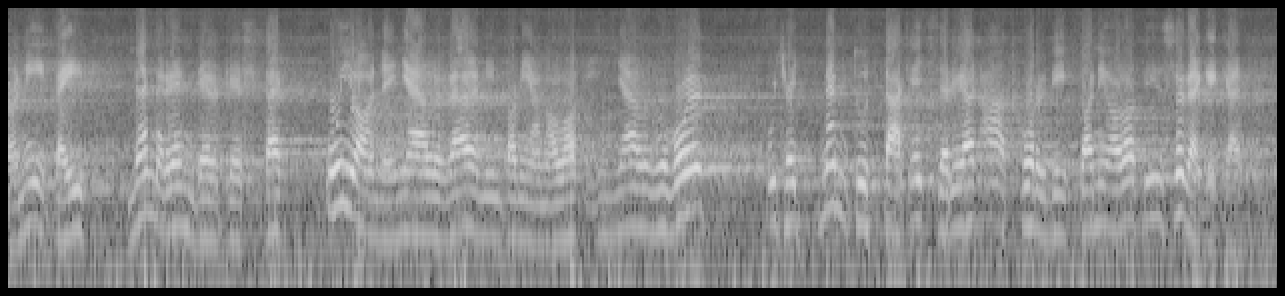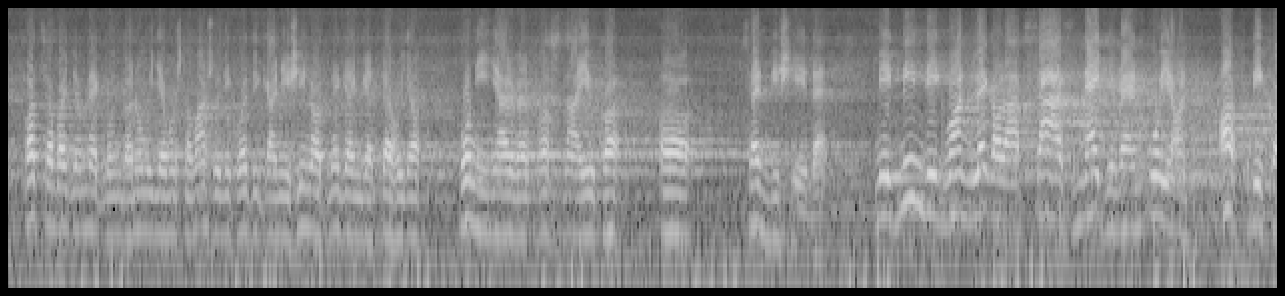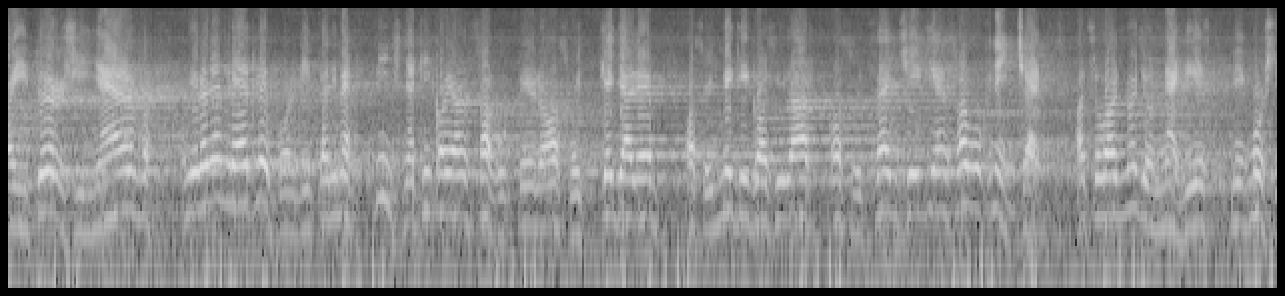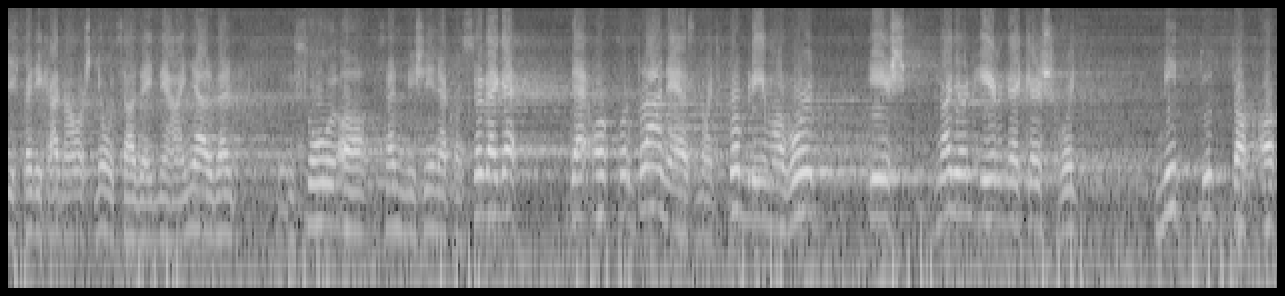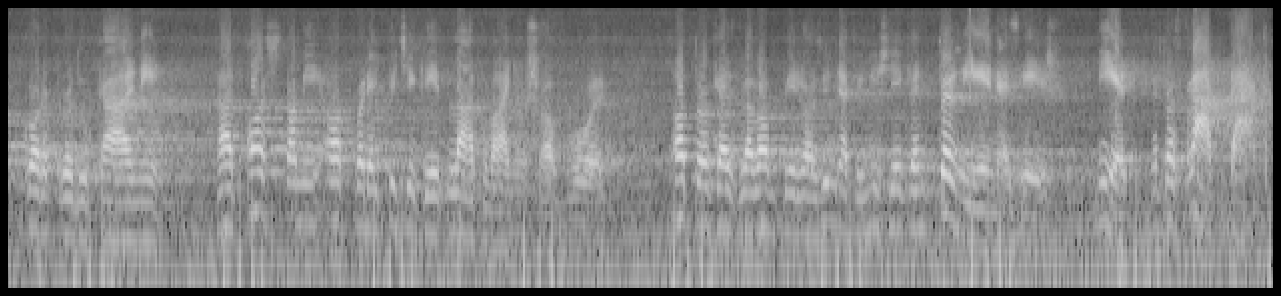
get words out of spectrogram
a népei nem rendelkeztek olyan nyelvvel, mint amilyen a latin nyelv volt, úgyhogy nem tudták egyszerűen átfordítani a latin szövegeket. Hadd szabadjon megmondanom, ugye most a második vatikáni zsinat megengedte, hogy a honi nyelvet használjuk a, a szentmisébe. Még mindig van legalább 140 olyan afrikai törzsi nyelv, amire nem lehet lefordítani, mert nincs nekik olyan szavuk. Például az, hogy kegyelem, az, hogy megigazulás, az, hogy szentség, ilyen szavuk nincsen. Hát szóval nagyon nehéz, még most is pedig, hát már most 801 néhány nyelven szól a Szentmisének a szövege, de akkor pláne ez nagy probléma volt, és nagyon érdekes, hogy mit tudtak akkor produkálni. Hát azt, ami akkor egy kicsikét látványosabb volt. Attól kezdve van például az ünnepi miséken tömjénezés. Miért? Mert azt látták.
